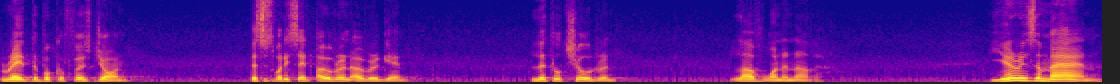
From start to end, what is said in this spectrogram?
read the book of First John. This is what he said over and over again Little children, love one another. Here is a man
